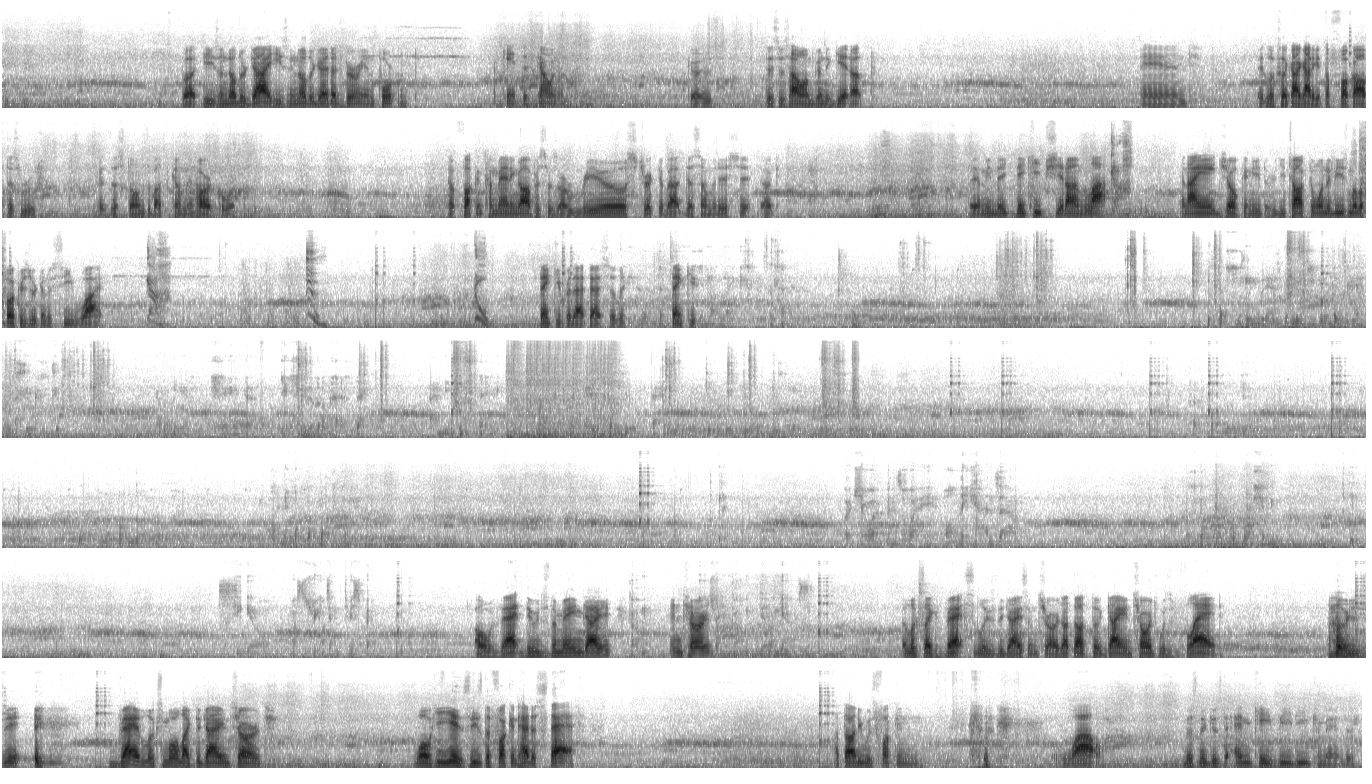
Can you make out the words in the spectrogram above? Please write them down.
But he's another guy. He's another guy that's very important. Can't discount them. Because this is how I'm going to get up. And it looks like I got to get the fuck off this roof. Because this storm's about to come in hardcore. The fucking commanding officers are real strict about this, some of this shit, Doug. I mean, they, they keep shit on lock. And I ain't joking either. You talk to one of these motherfuckers, you're gonna see why. Thank you for that, Vasily. Thank you. You know, like, especially when people don't have a tank. It's really a shame that they still don't have a tank. I need my tank. Should still be a tank. I need my conductor. Weapons away. Only hands out. Let's go now for Russian. CEO must treat them with respect. Oh, that dude's the main guy in charge? come, filling gaps. It looks like Vasily's the guy's in charge. I thought the guy in charge was Vlad. Oh shit. Vlad looks more like the guy in charge. Well, he is. He's the fucking head of staff. I thought he was fucking. wow. This nigga's the NKVD commander.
